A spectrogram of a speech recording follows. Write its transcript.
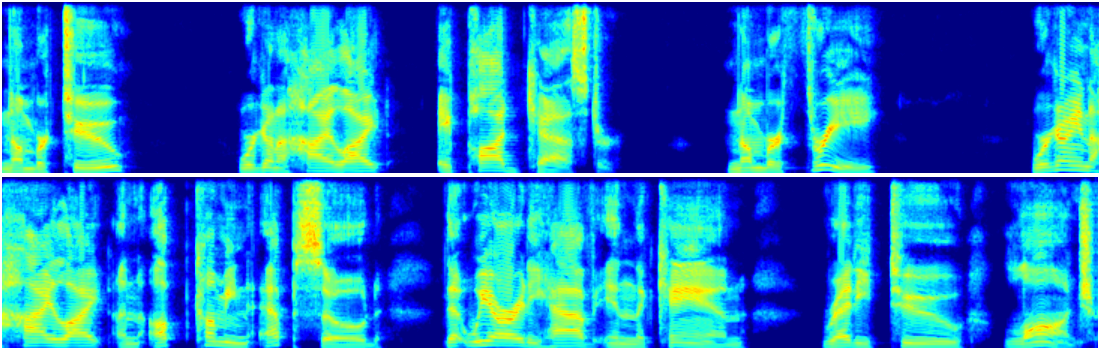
Number two, we're going to highlight a podcaster. Number three, we're going to highlight an upcoming episode that we already have in the can ready to launch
